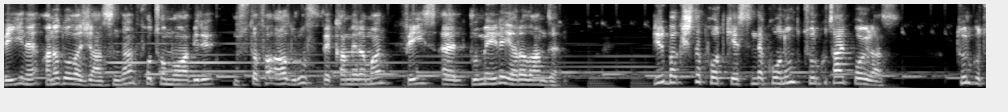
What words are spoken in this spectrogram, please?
ve yine Anadolu Ajansı'ndan foto muhabiri Mustafa Alruf ve kameraman Feiz El Rume ile yaralandı. Bir Bakışta podcastinde konuğum Turgut Alp Boyraz. Turgut,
